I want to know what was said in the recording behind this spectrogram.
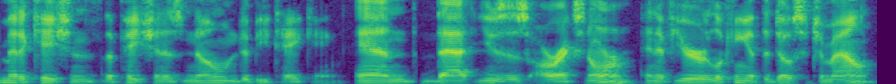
medications the patient is known to be taking. And that uses RxNorm. And if you're looking at the dosage amount,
